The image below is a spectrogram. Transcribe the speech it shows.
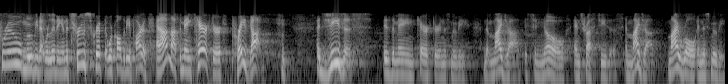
true movie that we're living in, the true script that we're called to be a part of. And I'm not the main character. Praise God. Jesus is the main character in this movie that my job is to know and trust Jesus. And my job, my role in this movie,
